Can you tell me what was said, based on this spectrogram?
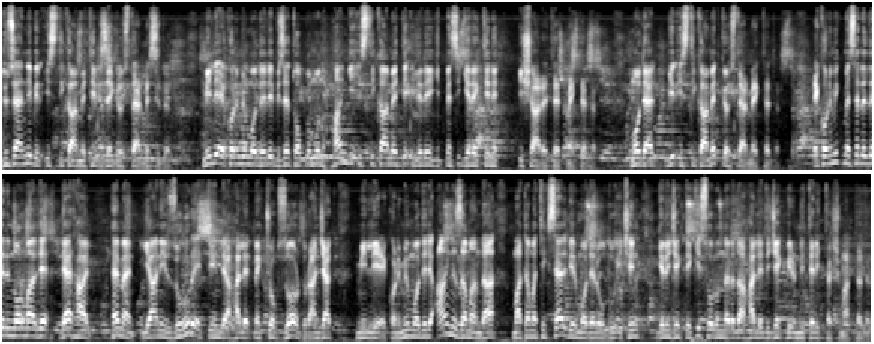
düzenli bir istikameti bize göstermesidir. Milli ekonomi modeli bize toplumun hangi istikamette ileriye gitmesi gerektiğini işaret etmektedir. Model bir istikamet göstermektedir. Ekonomik meseleleri normalde derhal, hemen yani zuhur ettiğinde halletmek çok zordur ancak milli ekonomi modeli aynı zamanda matematiksel bir model olduğu için gelecekteki sorunları da halledecek bir nitelik taşımaktadır.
